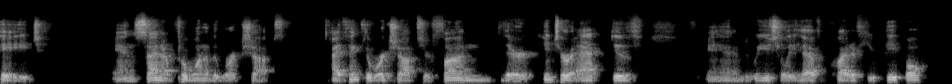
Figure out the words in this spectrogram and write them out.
page and sign up for one of the workshops. I think the workshops are fun, they're interactive, and we usually have quite a few people.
